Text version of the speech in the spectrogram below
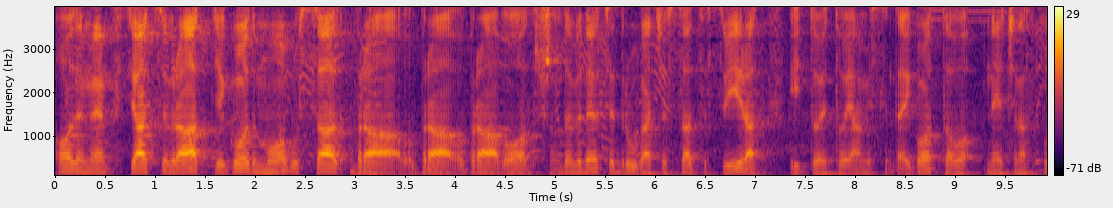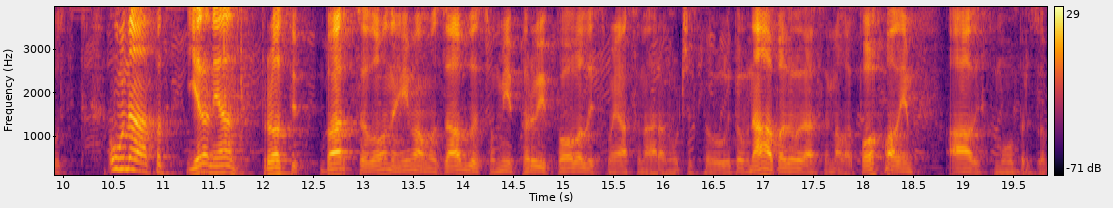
Ode Memphis, ja ću se vratiti gdje god mogu sad. Bravo, bravo, bravo, odlično. 92. će sad se svirat i to je to, ja mislim da je gotovo. Neće nas pustiti. U napad! 1-1 protiv Barcelone imamo, zabili smo mi prvi, poveli smo, ja sam naravno učestvovao u tom napadu, da se malo pohvalim ali smo ubrzo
